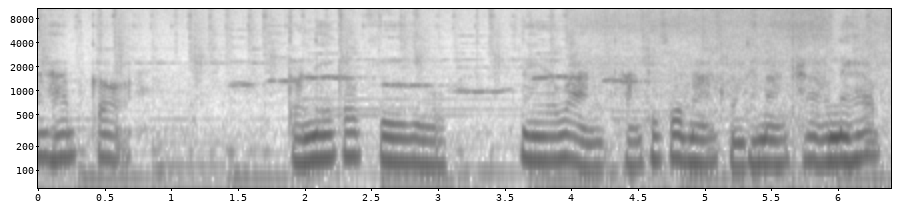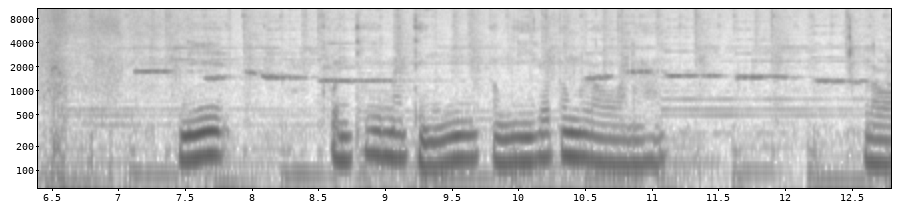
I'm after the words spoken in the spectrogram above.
นะครับ ก็ ตอนนี้ก็คืออยู่ในระหว่างการพิจารณาของธนาคารนะครับ นี้คนที่มาถึงตรงนี้ก็ต้องรอนะครับ รอ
